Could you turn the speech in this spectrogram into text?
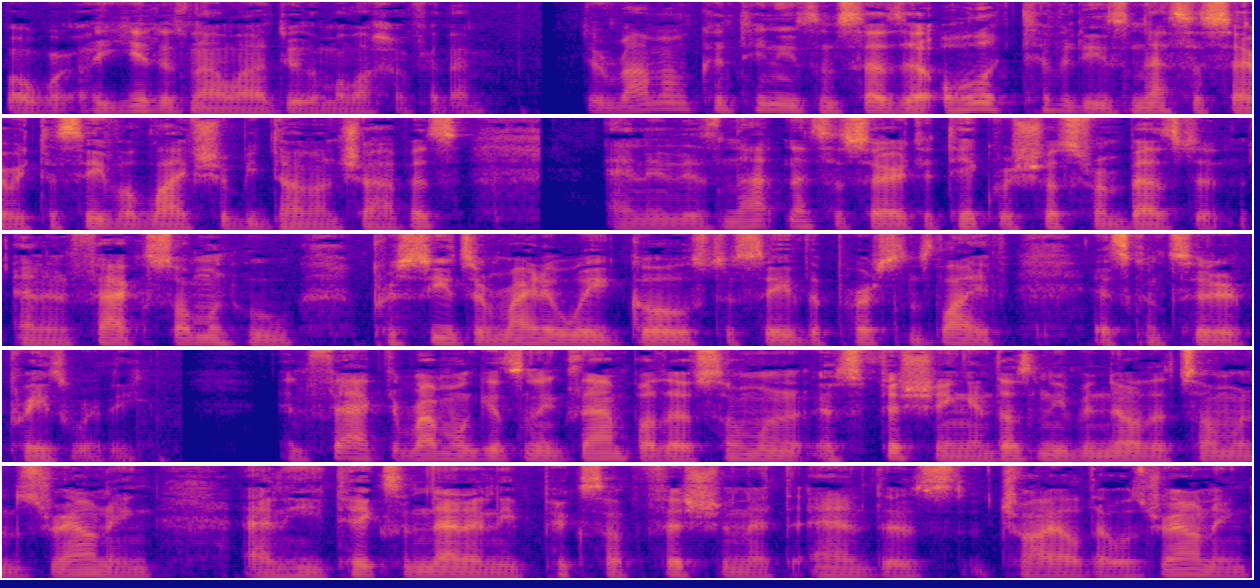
but a yid is not allowed to do the malacha for them. The Rambam continues and says that all activities necessary to save a life should be done on Shabbos, and it is not necessary to take rishus from Beis Din. And in fact, someone who proceeds and right away goes to save the person's life is considered praiseworthy. In fact, the Rambam gives an example that if someone is fishing and doesn't even know that someone is drowning, and he takes a net and he picks up fish in it, and there's a child that was drowning,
